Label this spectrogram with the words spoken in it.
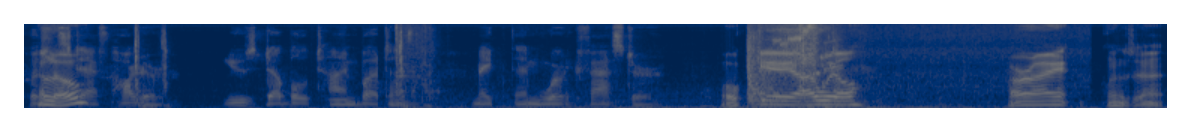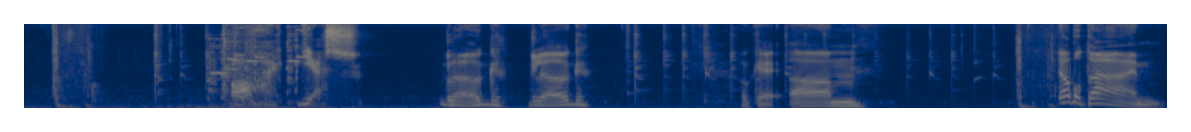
Push Hello. staff harder. Use double time button. Make them work faster. Okay, I will. Alright. What is that? Oh, yes! Glug, glug. Okay, um... Double time!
